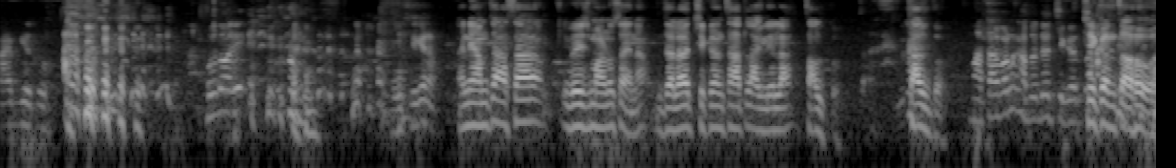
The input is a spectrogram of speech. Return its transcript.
पाईप घेतो. होतो अरे ठीक आहे ना? आणि आमचा असा व्हेज माणूस आहे ना ज्याला चिकनचा हात लागलेला चालतो. चालतो. मसाला पण खातो तो चिकन चिकनचा हो.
